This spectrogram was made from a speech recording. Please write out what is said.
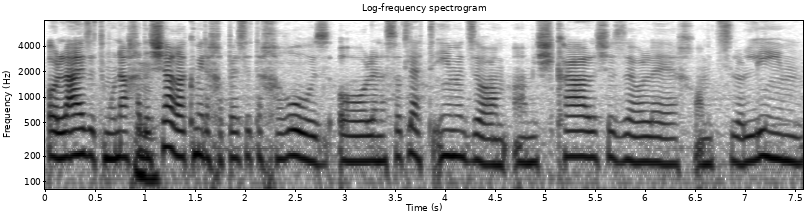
עולה איזו תמונה חדשה רק מלחפש את החרוז, או לנסות להתאים את זה, או המ- המשקל שזה הולך, או המצלולים.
